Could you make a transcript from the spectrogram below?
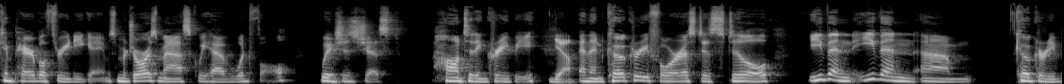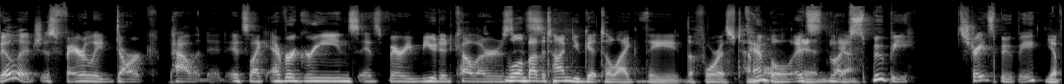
comparable 3D games. Majora's Mask, we have Woodfall, which is just haunted and creepy, yeah, and then Kokiri Forest is still even even um, Kokiri Village is fairly dark paletted. It's like evergreens. It's very muted colors. Well, and by the time you get to like the the forest temple, temple, it's and- like yeah. spoopy, straight spoopy. Yep.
